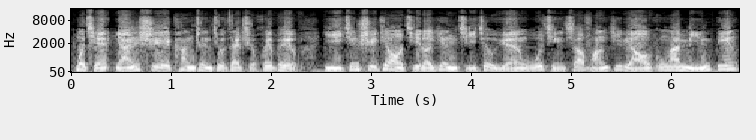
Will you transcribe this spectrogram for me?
目前，雅安市抗震救灾指挥部已经是调集了应急救援、武警、消防、医疗、公安、民兵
